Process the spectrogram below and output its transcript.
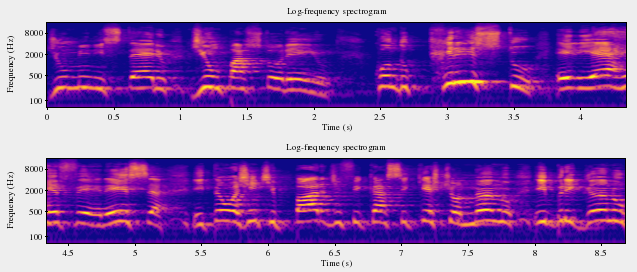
de um ministério, de um pastoreio? Quando Cristo, ele é referência, então a gente para de ficar se questionando e brigando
